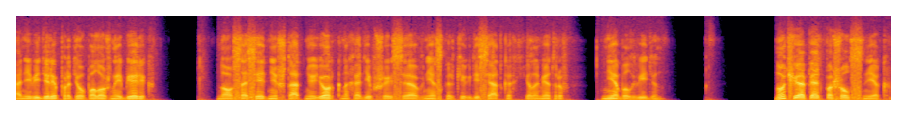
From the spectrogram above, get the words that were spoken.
Они видели противоположный берег, но соседний штат Нью-Йорк, находившийся в нескольких десятках километров, не был виден. Ночью опять пошел снег,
